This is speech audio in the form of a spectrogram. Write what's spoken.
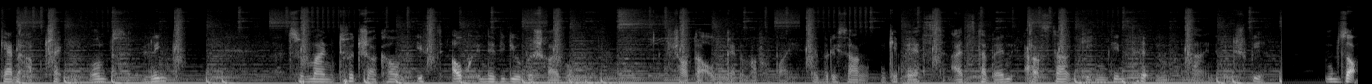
Gerne abchecken und Link zu meinem Twitch-Account ist auch in der Videobeschreibung. Schaut da auch gerne mal vorbei. Dann würde ich sagen, gehen wir jetzt als Tabellenerster gegen den dritten rein ins Spiel. So.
